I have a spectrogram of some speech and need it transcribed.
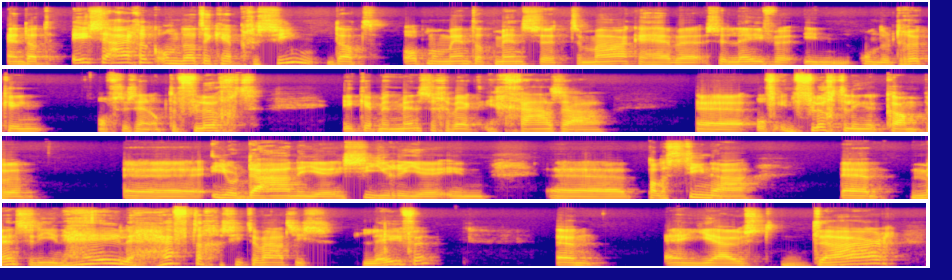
En dat is eigenlijk omdat ik heb gezien dat op het moment dat mensen te maken hebben, ze leven in onderdrukking of ze zijn op de vlucht. Ik heb met mensen gewerkt in Gaza uh, of in vluchtelingenkampen uh, in Jordanië, in Syrië, in uh, Palestina. mensen die in hele heftige situaties leven. Um, en juist daar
